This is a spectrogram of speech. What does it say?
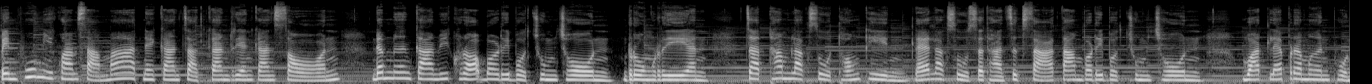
เป็นผู้มีความสามารถในการจัดการเรียนการสอนดำเนินการวิเคราะห์บริบทชุมชน โรงเรียน จัดทำหลักสูตรท้องถิ่น และหลักสูตรสถานศึกษาตามบริบทชุมชน วัดและประเมินผล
